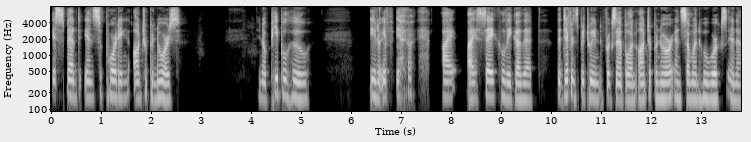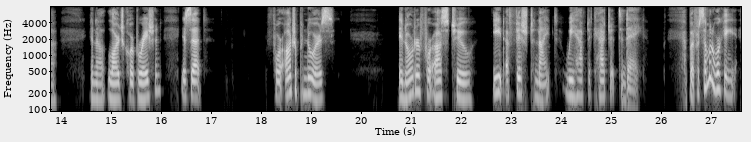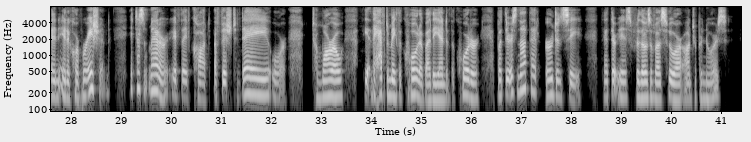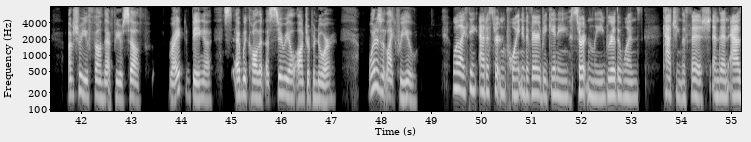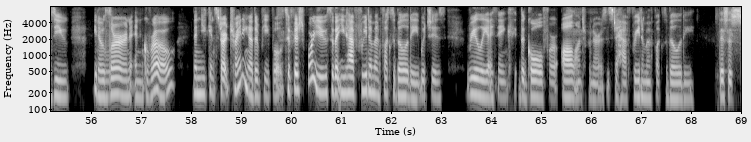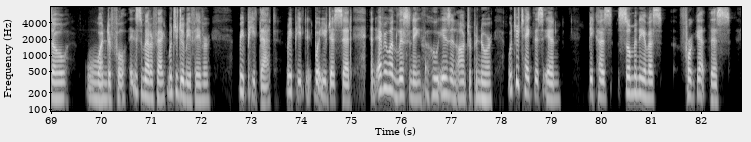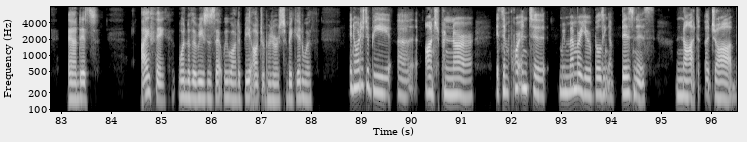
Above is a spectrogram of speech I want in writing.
is spent in supporting entrepreneurs. You know, people who, you know, if, if I I say, Kalika, that the difference between, for example, an entrepreneur and someone who works in a in a large corporation is that for entrepreneurs, in order for us to eat a fish tonight, we have to catch it today. But for someone working in, in a corporation, it doesn't matter if they've caught a fish today or tomorrow. They have to make the quota by the end of the quarter. But there is not that urgency that there is for those of us who are entrepreneurs. I'm sure you found that for yourself, right? Being a, and we call it a serial entrepreneur. What is it like for you? Well, I think at a certain point in the very beginning, certainly we're the ones catching the fish. And then as you, you know, learn and grow, then you can start training other people to fish for you so that you have freedom and flexibility, which is really, I think, the goal for all entrepreneurs is to have freedom and flexibility. This is so wonderful. As a matter of fact, would you do me a favor? Repeat that repeat what you just said. And everyone listening who is an entrepreneur, would you take this in? Because so many of us forget this. And it's, I think, one of the reasons that we want to be entrepreneurs to begin with. In order to be an entrepreneur, it's important to remember you're building a business, not a job.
